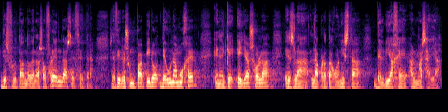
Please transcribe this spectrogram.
disfrutando de las ofrendas, etc. Es decir, es un papiro de una mujer en el que ella sola es la, protagonista del viaje al más allá.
